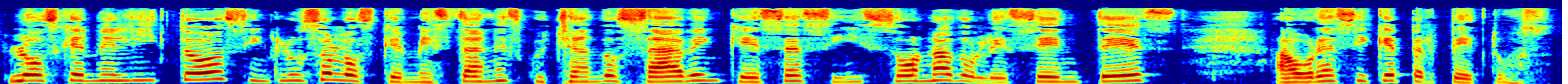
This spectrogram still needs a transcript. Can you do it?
Los gemelitos, incluso los que me están escuchando, saben que es así, son adolescentes, ahora sí que perpetuos.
